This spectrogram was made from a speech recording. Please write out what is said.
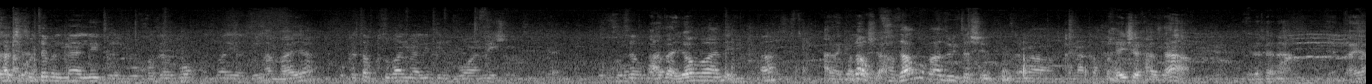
אחד שכותב על 100 ליטר והוא חוזר בו, מה היה? הוא כתב כתובה על 100 ליטר והוא עני. הוא חוזר בו. עד היום הוא אני. אה? לא, הוא. חזר בו ואז הוא ככה. אחרי שחזר, לכן אין בעיה.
